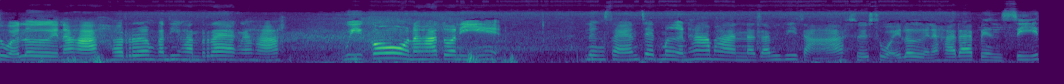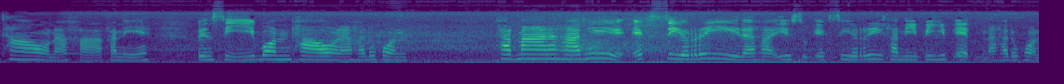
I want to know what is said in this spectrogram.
สวยๆเลยนะคะ เริ่มกันที่คันแรกนะคะวีโก้นะคะตัวนี้175,000นะจ๊ะพี่ๆจ๋าสวยๆเลยนะคะ ได้เป็นสีเทานะคะคันนี้เป็นสีบอลเทานะคะ ทุกคน ถัดมานะคะที่ X Series นะคะ Isuzu X Series คันนี้ปี 21 นะคะ ทุกคน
